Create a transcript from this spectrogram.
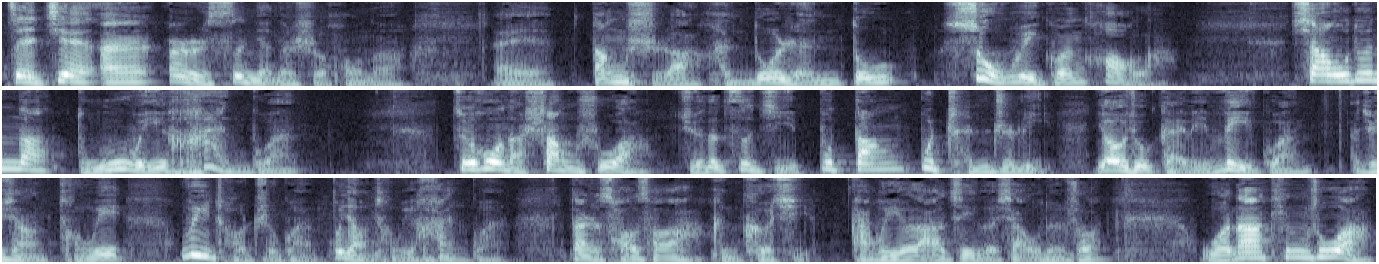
在建安二十四年的时候呢，哎，当时啊，很多人都受位官号了，夏侯惇呢独为汉官。最后呢，上书啊，觉得自己不当不臣之礼，要求改为魏官啊，就想成为魏朝之官，不想成为汉官。但是曹操啊，很客气，他会回答这个夏侯惇说：“我呢，听说啊，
